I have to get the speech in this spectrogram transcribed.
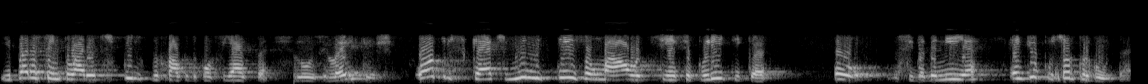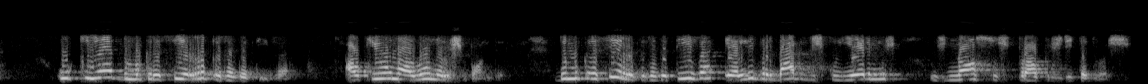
E para acentuar esse espírito de falta de confiança nos eleitos, outros sketches mimetizam uma aula de ciência política ou de cidadania em que o professor pergunta o que é democracia representativa? Ao que uma aluna responde Democracia representativa é a liberdade de escolhermos os nossos próprios ditadores.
